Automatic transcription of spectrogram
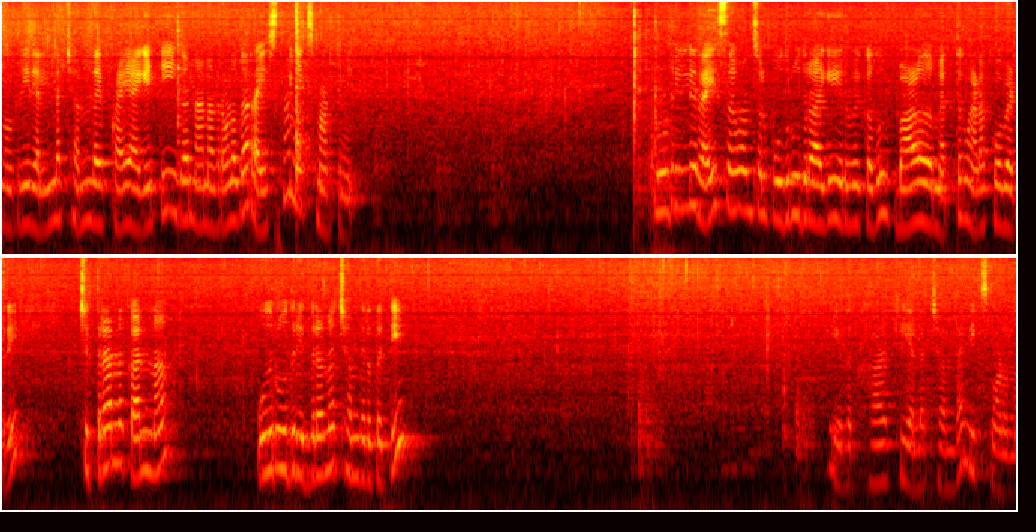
ನೋಡಿರಿ, ಇದೆಲ್ಲ ಚೆಂದ ಫ್ರೈ ಆಗೈತಿ. ಈಗ ನಾನು ಅದರೊಳಗೆ ರೈಸ್ನ ಮಿಕ್ಸ್ ಮಾಡ್ತೀನಿ. ನೋಡಿರಿ, ಇಲ್ಲಿ ರೈಸ್ ಒಂದು ಸ್ವಲ್ಪ ಉದುರು ಉದುರಾಗೇ ಅದು ಭಾಳ ಮೆತ್ತಗೆ ಮಾಡಕ್ಕೆ ಹೋಗ್ಬೇಡ್ರಿ. ಚಿತ್ರಾನ್ನ ಅನ್ನ ಉದುರು ಉದುರು ಇದ್ರನ ಚಂದ ಇರ್ತೈತಿ. ಇದಕ್ಕೆ ಹಾಕಿ ಎಲ್ಲ ಚಂದ ಮಿಕ್ಸ್ ಮಾಡೋಣ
